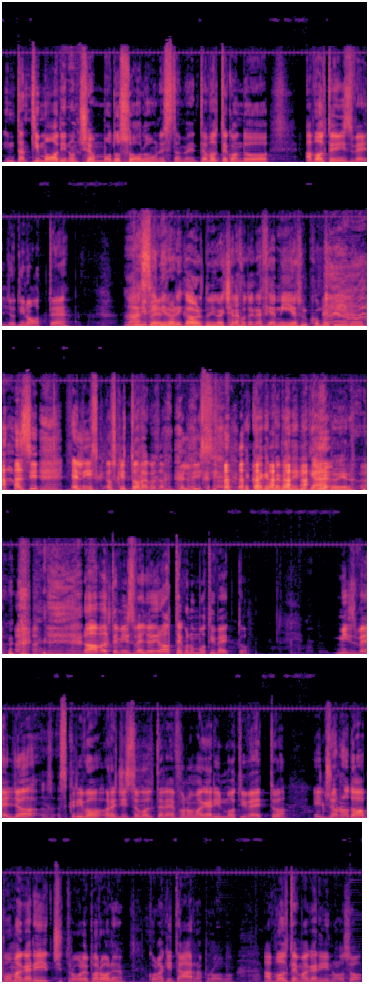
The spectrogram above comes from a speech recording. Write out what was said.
in tanti modi, non c'è un modo solo, onestamente. A volte quando a volte mi sveglio di notte Ah, sì, me lo ricordo, Nicola, c'è la fotografia mia sul comodino. Ah sì, e lì ho scritto una cosa bellissima. È quella che poi mi ha dedicato, vero? no, a volte mi sveglio di notte con un motivetto. Mi sveglio, scrivo, registro col telefono magari il motivetto e il giorno dopo magari ci trovo le parole. Con la chitarra provo. A volte magari, non lo so,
